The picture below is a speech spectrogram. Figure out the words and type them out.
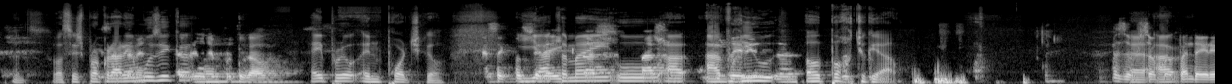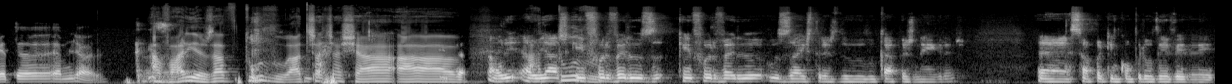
Portanto, se vocês procurarem a Exatamente. música, Abril em Portugal. April in Portugal. E há também nasce- o nasce a- Abril Bandeirita. ao Portugal. Mas a versão Ah, com há- a pandeireta é melhor. Há várias, há de tudo. Há de chá-chá-chá, há. Ali- aliás, quem tudo. for, ver os, quem for ver os extras do, do Capas Negras, eh, só para quem comprou o DVD,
